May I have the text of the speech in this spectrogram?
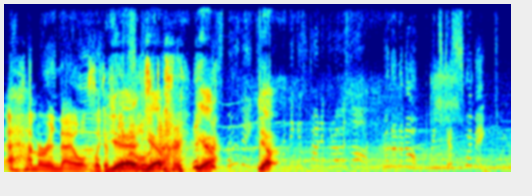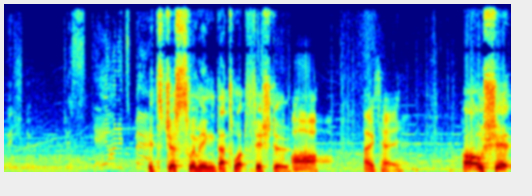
a hammer and nails like a few Yeah, levels yeah, ago. yeah. Yep. It's trying to throw us off. No, no, no, no. It's just swimming. Fish do. Just stay on its back. It's just swimming. That's what fish do. oh, okay. Oh shit!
